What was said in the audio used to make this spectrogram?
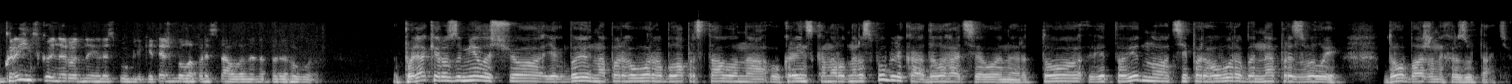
Української Народної Республіки теж була представлена на переговорах? Поляки розуміли, що якби на переговорах була представлена Українська Народна Республіка, делегація УНР, то відповідно ці переговори би не призвели до бажаних результатів.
